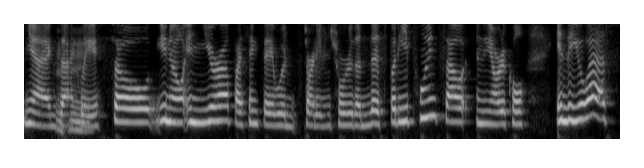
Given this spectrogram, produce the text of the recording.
Yeah, mm-hmm. exactly. So, you know, in Europe, I think they would start even shorter than this. But he points out in the article, in the US,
